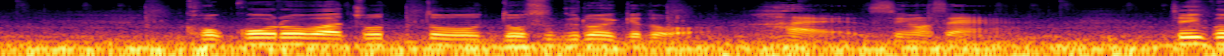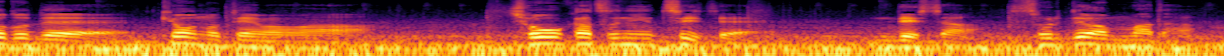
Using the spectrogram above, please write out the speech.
心はちょっとどす黒いけどはいすいません。ということで今日のテーマは腸活についてでした。それではまた。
